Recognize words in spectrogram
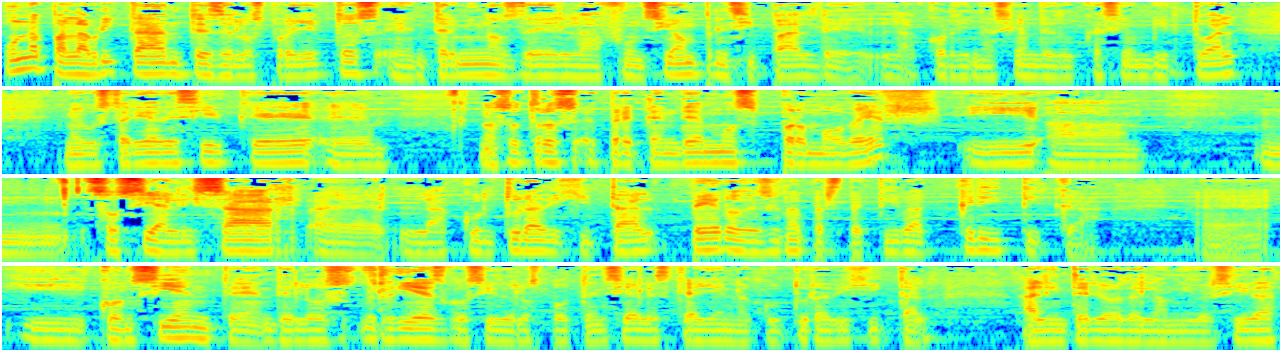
Una palabrita antes de los proyectos en términos de la función principal de la coordinación de educación virtual. Me gustaría decir que eh, nosotros pretendemos promover y mm, socializar eh, la cultura digital, pero desde una perspectiva crítica. Eh, y consciente de los riesgos y de los potenciales que hay en la cultura digital al interior de la universidad.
